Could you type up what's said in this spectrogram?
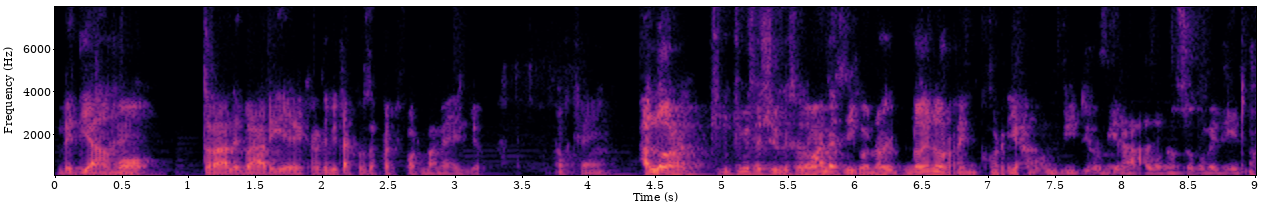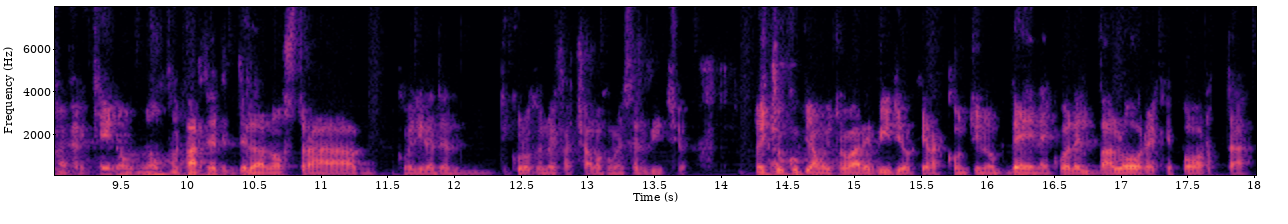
Vediamo okay. tra le varie creatività cosa performa meglio. Ok. Allora, tu, tu mi facevi questa domanda e ti dico, noi, noi, non rincorriamo il video virale, non so come dirti, okay. perché non, non, fa parte de, della nostra, come dire, del, di quello che noi facciamo come servizio. Noi ci occupiamo di trovare video che raccontino bene qual è il valore che porta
